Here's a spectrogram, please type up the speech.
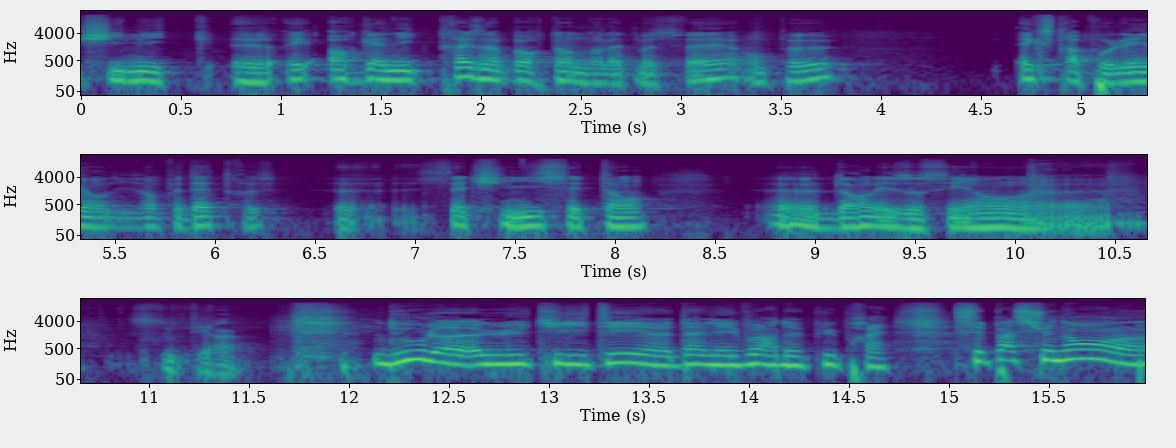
chimique euh, et organique très importante dans l'atmosphère, on peut extrapoler en disant peut-être cette chimie s'étend dans les océans D'où l'utilité euh, d'aller voir de plus près. C'est passionnant, euh,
